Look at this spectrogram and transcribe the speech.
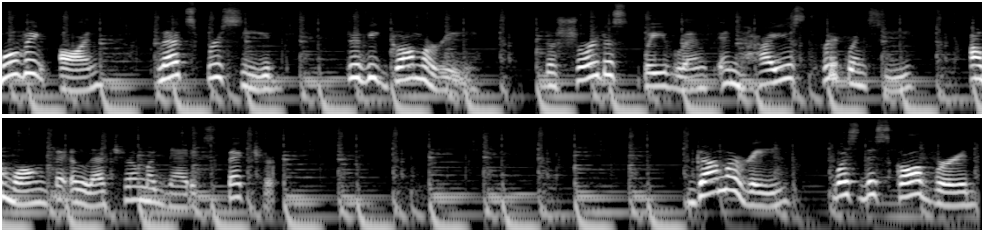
Moving on, let's proceed to the gamma ray, the shortest wavelength and highest frequency among the electromagnetic spectrum. Gamma ray was discovered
